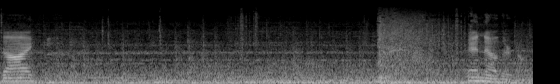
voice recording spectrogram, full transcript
Die. And now they're going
